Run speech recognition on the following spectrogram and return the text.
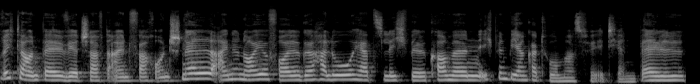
Richter und Bell Wirtschaft einfach und schnell. Eine neue Folge. Hallo, herzlich willkommen. Ich bin Bianca Thomas für Etienne Bell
